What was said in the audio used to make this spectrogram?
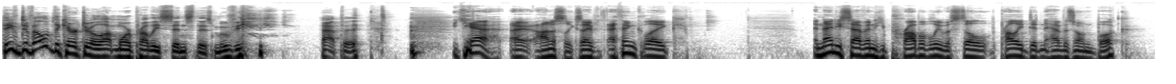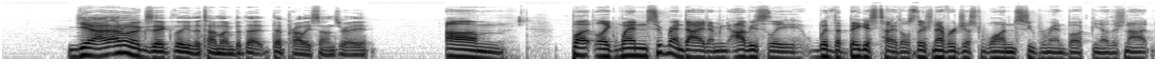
they've developed the character a lot more probably since this movie happened. Yeah, I honestly, because I I think like in '97 he probably was still probably didn't have his own book. Yeah, I, I don't know exactly the timeline, but that that probably sounds right. Um, but like when Superman died, I mean, obviously with the biggest titles, there's never just one Superman book. You know, there's not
